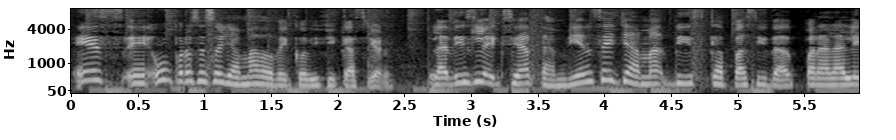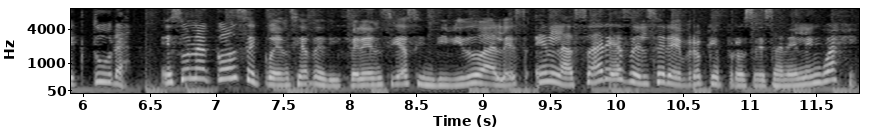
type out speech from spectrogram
Es eh, un proceso llamado decodificación. La dislexia también se llama discapacidad para la lectura. Es una consecuencia de diferencias individuales en las áreas del cerebro que procesan el lenguaje.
